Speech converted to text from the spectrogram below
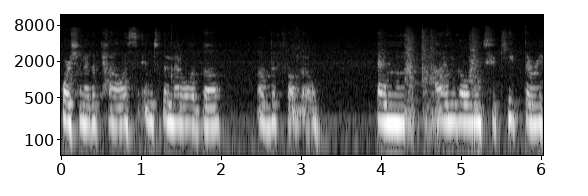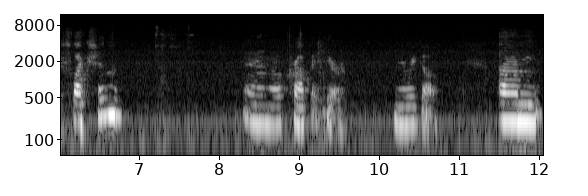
portion of the palace, into the middle of the of the photo. And I'm going to keep the reflection and I'll crop it here. There we go. Um,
